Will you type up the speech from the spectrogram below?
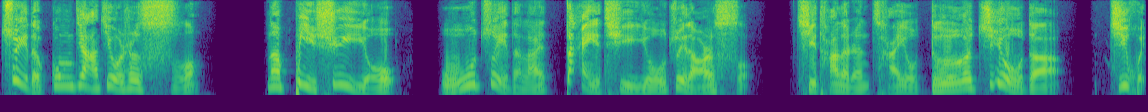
罪的公价就是死，那必须有无罪的来代替有罪的而死，其他的人才有得救的机会。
